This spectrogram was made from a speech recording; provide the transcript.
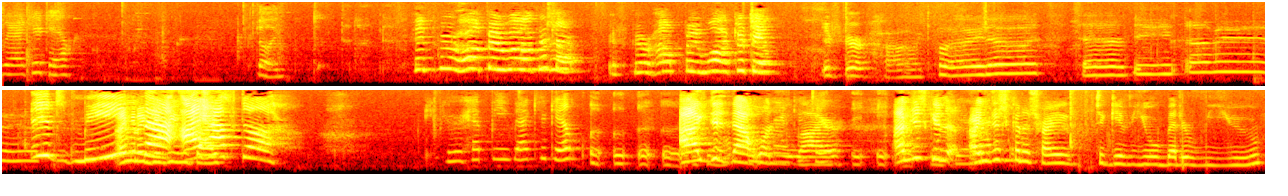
wag your tail. Done. If you're happy, wag your tail. If you're your tail. If you're something It's me. I'm gonna that give you I have to. If you're happy, wag your tail. Uh, uh, uh, uh. I did that one, you liar. Uh, uh, I'm just gonna I'm just gonna try to give you a better view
